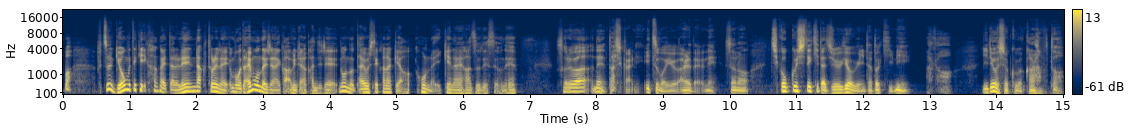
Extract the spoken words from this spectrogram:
まあ、普通に業務的に考えたら連絡取れないもう大問題じゃないかみたいな感じでどんどん対応していかなきゃ本来いけないはずですよね。それはね、確かに、いつも言うあれだよね。その、遅刻してきた従業員いた時に、あの、医療職が絡むと、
